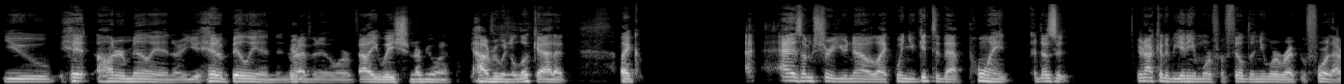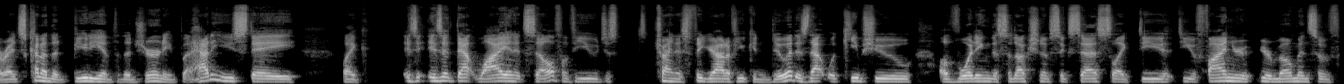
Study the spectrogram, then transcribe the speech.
you hit a hundred million or you hit a billion in yeah. revenue or valuation, however you want to, however you want to look at it, like as I'm sure you know, like when you get to that point, it doesn't you're not going to be any more fulfilled than you were right before that, right? It's kind of the beauty of the journey. But how do you stay like is it is it that why in itself of you just trying to figure out if you can do it? Is that what keeps you avoiding the seduction of success? Like do you do you find your your moments of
